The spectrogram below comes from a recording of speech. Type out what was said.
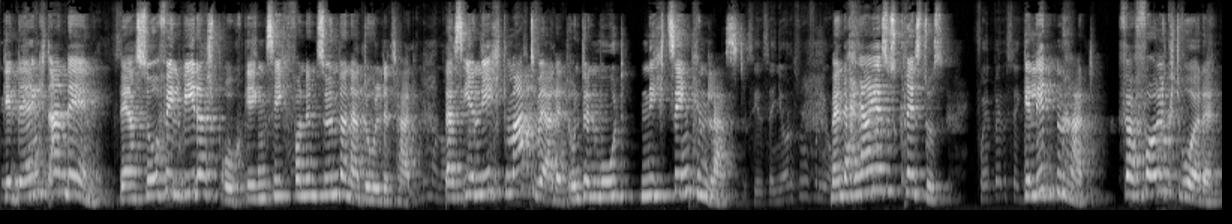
Gedenkt an den, der so viel Widerspruch gegen sich von den Sündern erduldet hat, dass ihr nicht matt werdet und den Mut nicht sinken lasst. Wenn der Herr Jesus Christus gelitten hat, verfolgt wurde,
